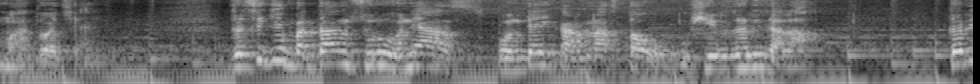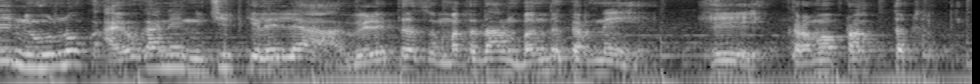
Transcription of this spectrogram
महत्त्वाचे आहे. जसे की मतदान सुरू होण्यास कोणत्याही कारणास्तव उशीर जरी झाला तरी निवडणूक आयोगाने निश्चित केलेल्या वेळेतच मतदान बंद करणे हे क्रमप्राप्त ठरते.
